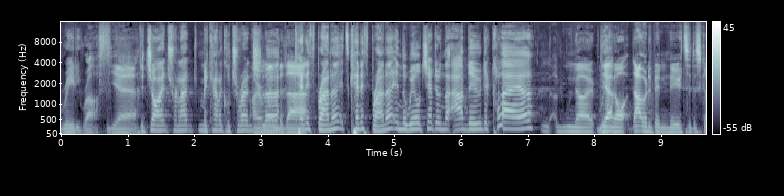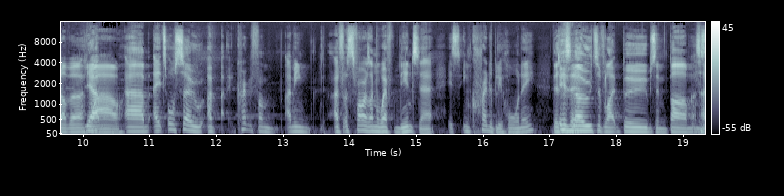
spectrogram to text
really rough. Yeah. the giant taran- mechanical tarantula. I remember that. Kenneth Branagh. It's Kenneth Branagh in the wheelchair doing the I do declare. no, Yep. not. That would have been new to discover. Yeah. Wow. Um, it's also, uh, correct me if I'm, I mean, as far as I'm aware from the internet, it's incredibly horny. There's Is it? loads of like boobs and bums and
